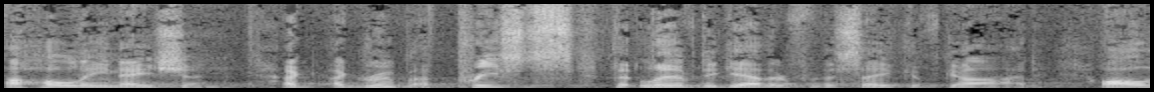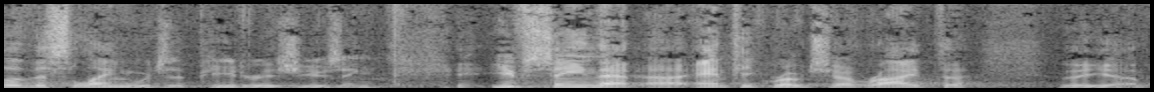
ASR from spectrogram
a holy nation, a, a group of priests that live together for the sake of God. All of this language that Peter is using. You've seen that uh, Antique Roadshow, right? The, the um,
